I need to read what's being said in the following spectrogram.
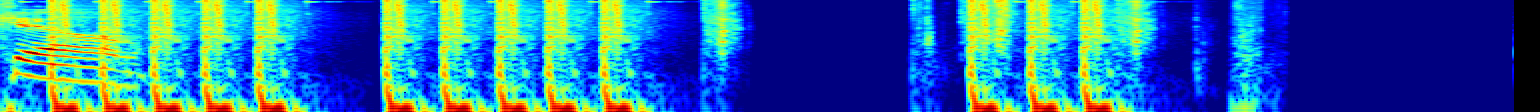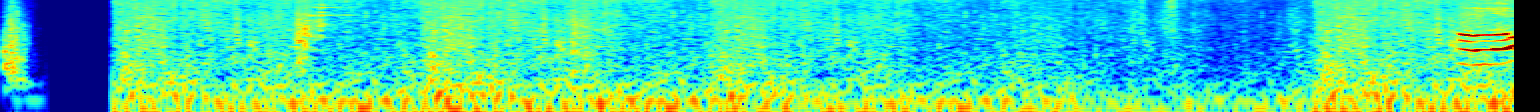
kill. Hello,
